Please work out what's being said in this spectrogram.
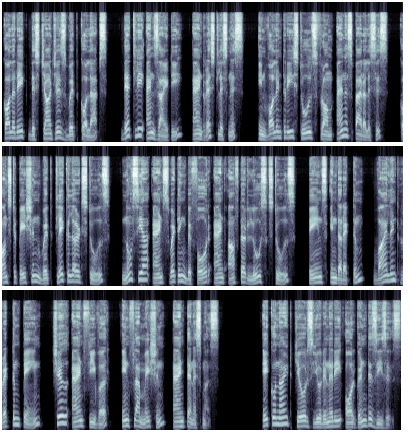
choleric discharges with collapse, deathly anxiety and restlessness, involuntary stools from anus paralysis, constipation with clay-colored stools, nausea and sweating before and after loose stools, pains in the rectum, violent rectum pain, chill and fever, inflammation, and tenesmus. Aconite cures urinary organ diseases.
